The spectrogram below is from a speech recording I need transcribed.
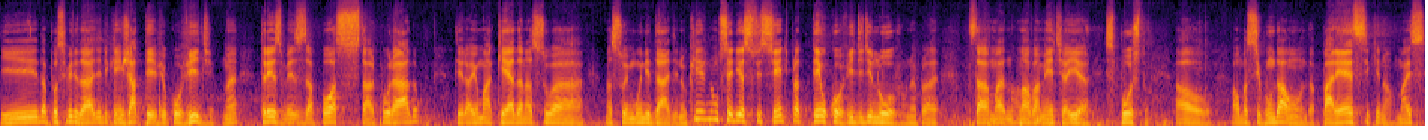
e da possibilidade de quem já teve o Covid, né, três meses após estar curado, ter aí uma queda na sua, na sua imunidade, no que não seria suficiente para ter o Covid de novo, né, para estar mais, novamente aí eh, exposto ao, a uma segunda onda. Parece que não, mas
